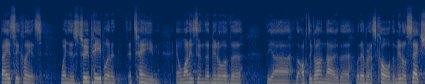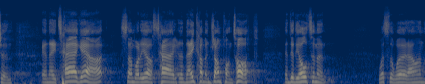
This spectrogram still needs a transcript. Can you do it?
basically it's when there's two people in a, a team and one is in the middle of the, the, uh, the octagon, no, the whatever it's called, the middle section, and they tag out somebody else, tag, and they come and jump on top and do the ultimate. What's the word, Alan?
